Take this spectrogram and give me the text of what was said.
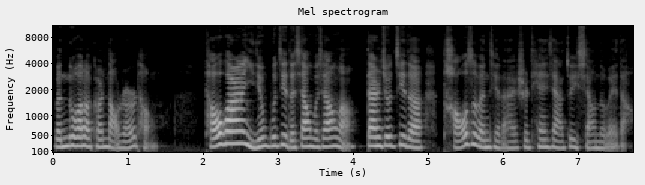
闻多了可是脑仁疼。桃花已经不记得香不香了，但是就记得桃子闻起来是天下最香的味道。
